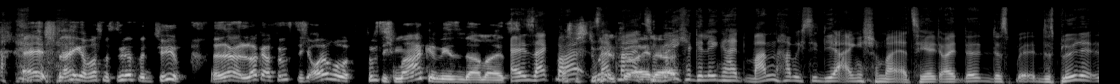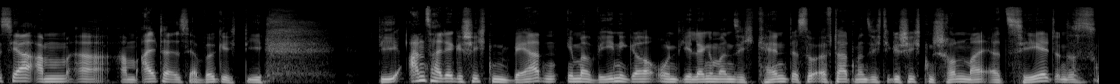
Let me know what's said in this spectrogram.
Ey, Steiger, was bist du denn für ein Typ? Das ist ja locker 50 Euro, 50 Mark gewesen damals. Ey, sag mal, sag mal zu welcher Gelegenheit, wann habe ich sie dir eigentlich schon mal erzählt? Weil Das, das Blöde ist ja, am, äh, am Alter ist ja wirklich die. Die Anzahl der Geschichten werden immer weniger und je länger man sich kennt, desto öfter hat man sich die Geschichten schon mal erzählt und das ist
